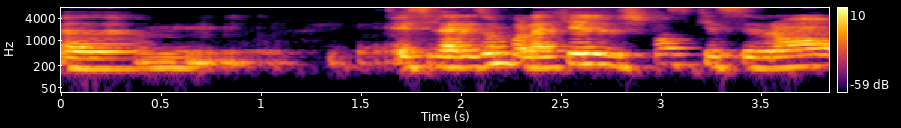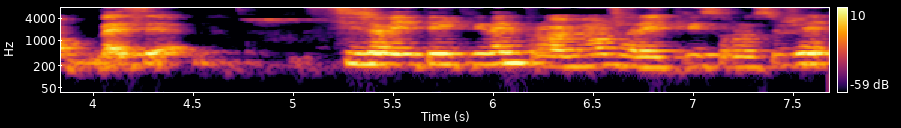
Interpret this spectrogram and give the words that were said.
et c'est la raison pour laquelle je pense que c'est vraiment... Bah, si j'avais été écrivaine, probablement j'aurais écrit sur le sujet.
